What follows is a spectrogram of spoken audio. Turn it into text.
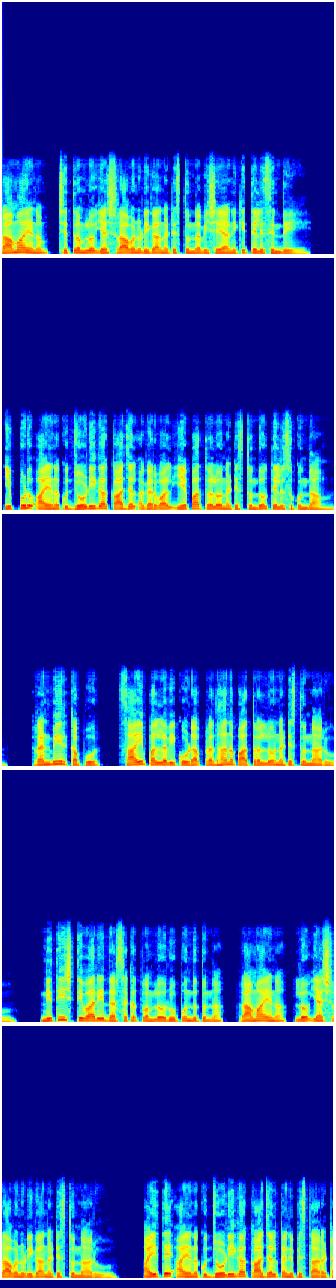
రామాయణం చిత్రంలో యశ్ రావణుడిగా నటిస్తున్న విషయానికి తెలిసిందే. ఇప్పుడు ఆయనకు జోడీగా కాజల్ అగర్వాల్ ఏ పాత్రలో నటిస్తుందో తెలుసుకుందాం. రణ్బీర్ కపూర్ సాయి పల్లవి కూడా ప్రధాన పాత్రల్లో నటిస్తున్నారు. నితీష్ తివారీ దర్శకత్వంలో రూపొందుతున్న రామాయణ లో యశ్ రావణుడిగా నటిస్తున్నారు. అయితే ఆయనకు జోడీగా కాజల్ కనిపిస్తారట.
